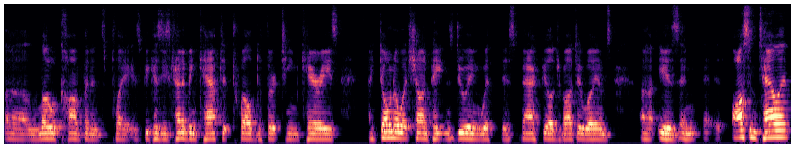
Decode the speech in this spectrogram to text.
uh, low confidence plays because he's kind of been capped at 12 to 13 carries. I don't know what Sean Payton's doing with this backfield. Javonte Williams uh, is an uh, awesome talent.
